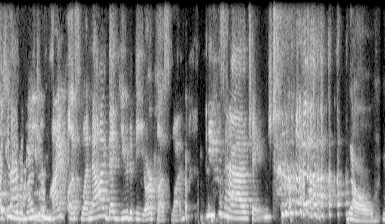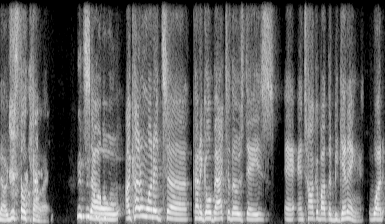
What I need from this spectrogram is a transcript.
I can't even imagine. You were my plus one. Now I beg you to be your plus one. Things have changed. no, no, you're still killing it. So I kind of wanted to kind of go back to those days and, and talk about the beginning, what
